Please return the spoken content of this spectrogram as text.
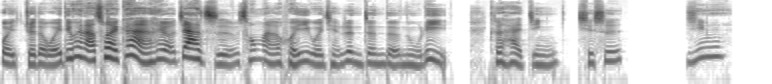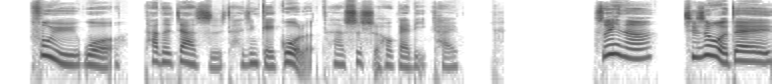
我觉得我一定会拿出来看，很有价值，充满了回忆。我以前认真的努力，可是它已经其实已经赋予我它的价值，它已经给过了，它是时候该离开。所以呢，其实我在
